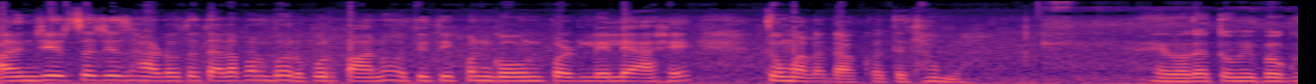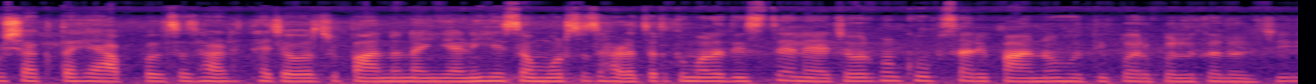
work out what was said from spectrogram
अंजीरचं जे झाड होतं त्याला पण भरपूर पानं होती ती पण गळून पडलेले आहे. तुम्हाला दाखवते थांबा. हे बघा तुम्ही बघू शकता हे ॲपलचं झाड त्याच्यावरची पानं नाही आणि हे समोरचं झाड जर तुम्हाला दिसतंय ना याच्यावर पण खूप सारी पानं होती पर्पल कलरची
